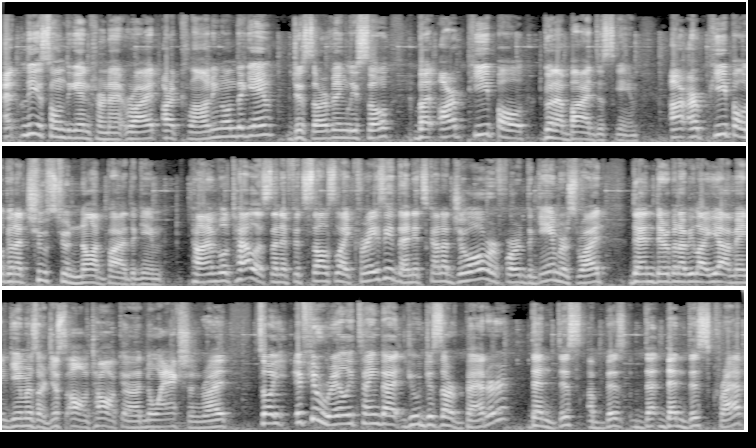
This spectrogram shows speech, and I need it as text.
at least on the internet, right, are clowning on the game, deservingly so. But are people gonna buy this game? Are, are people gonna choose to not buy the game? time will tell us and if it sells like crazy then it's gonna go over for the gamers right then they're gonna be like yeah man gamers are just all talk uh, no action right so if you really think that you deserve better than this abyss than this crap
